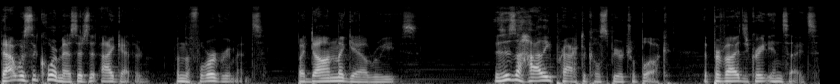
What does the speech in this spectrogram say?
That was the core message that I gathered from the Four Agreements by Don Miguel Ruiz. This is a highly practical spiritual book that provides great insights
